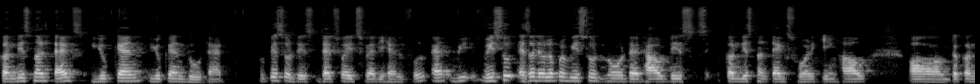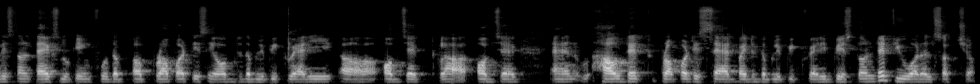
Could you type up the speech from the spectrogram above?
conditional tags you can you can do that okay so this that's why it's very helpful. And we, we should as a developer we should know that how this conditional tags working how uh, the conditional tags looking for the uh, properties of the wp query uh, object class object and how that property is set by the wp query based on that url structure.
